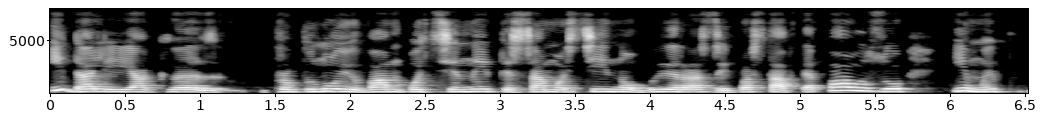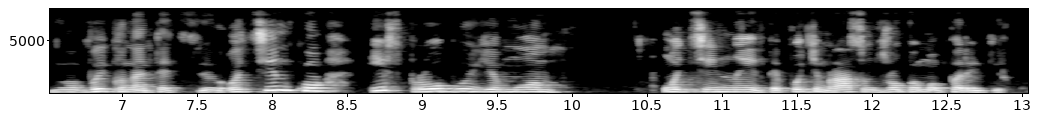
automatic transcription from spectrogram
І далі, як е, пропоную вам оцінити самостійно вирази. Поставте паузу, і ми виконайте оцінку і спробуємо оцінити. Потім разом зробимо перевірку.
